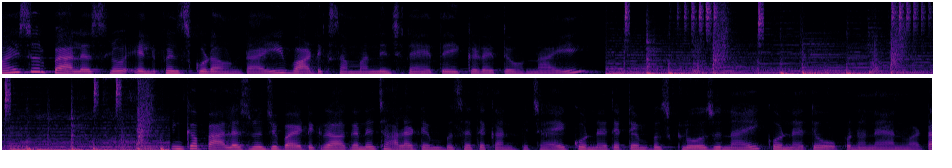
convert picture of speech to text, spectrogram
మైసూర్ ప్యాలెస్లో ఎలిఫెంట్స్ కూడా ఉంటాయి. వాటికి సంబంధించిన అయితే ఇక్కడైతే ఉన్నాయి. ఇంకా ప్యాలెస్ నుంచి బయటకు రాగానే చాలా టెంపుల్స్ అయితే కనిపించాయి. కొన్ని అయితే టెంపుల్స్ క్లోజ్ ఉన్నాయి కొన్ని అయితే ఓపెన్ ఉన్నాయి అనమాట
